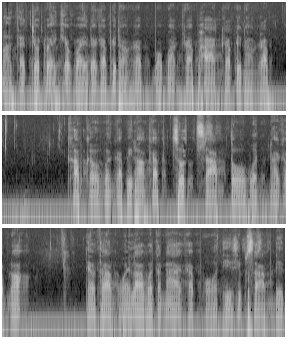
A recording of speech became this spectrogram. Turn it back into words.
มากกัดจดไว้แคปไว้นะครับพี่น้องครับบ่มากกับพานครับพี่น้องครับครับกับเบิ่งครับพี่น้องครับสุด3โตวบนนะครับเนาะแนวทางหวยลาวพัฒนาครับหัวที่ 13 เดือน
